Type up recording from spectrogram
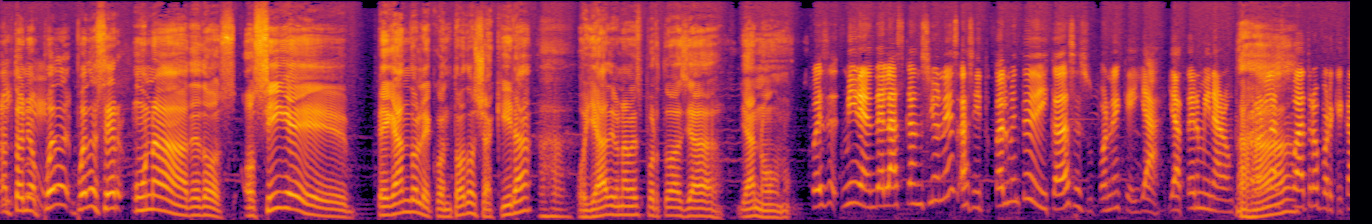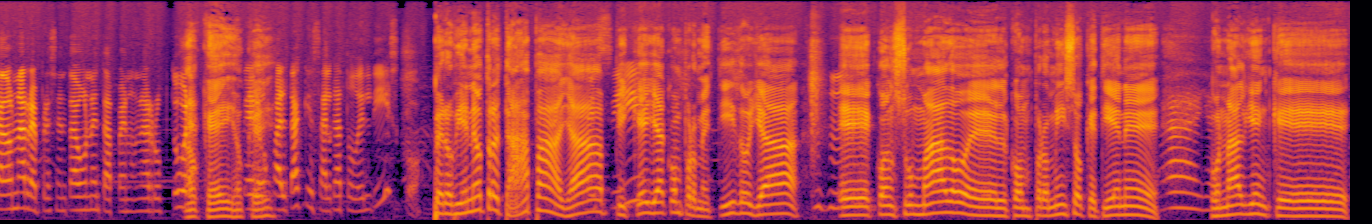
Antonio, puede, puede ser una de dos. O sigue pegándole con todo Shakira, o ya de una vez por todas ya, ya no, ¿no? Pues miren, de las canciones así totalmente dedicadas se supone que ya, ya terminaron. Que fueron las cuatro porque cada una representaba una etapa en una ruptura. Ok, ok. Pero falta que salga todo el disco. Pero viene otra etapa, ya Pues sí. Piqué ya comprometido, ya eh, consumado el compromiso que tiene ay. con alguien que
